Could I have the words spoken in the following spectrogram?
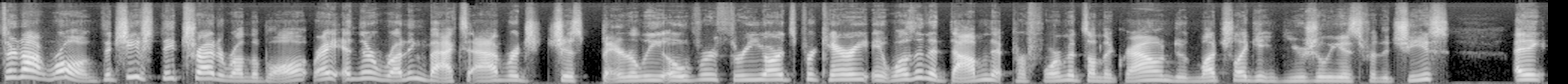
they're not wrong. The Chiefs they try to run the ball right, and their running backs averaged just barely over three yards per carry. It wasn't a dominant performance on the ground, much like it usually is for the Chiefs. I think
